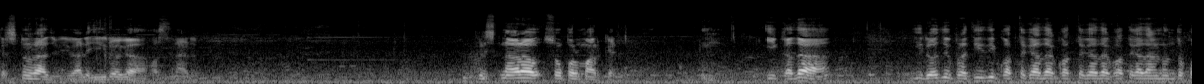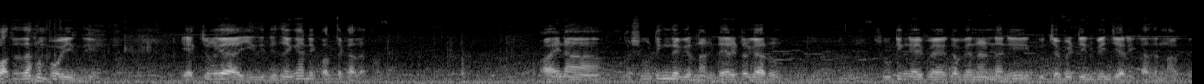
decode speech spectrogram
కృష్ణరాజు ఇవాళ హీరోగా వస్తున్నాడు. కృష్ణారావు సూపర్ మార్కెట్. ఈ కథ ఈరోజు ప్రతిదీ కొత్త కథ కొత్త కథ కొత్త కథ అనడంతో కొత్తదనం పోయింది. యాక్చువల్గా ఇది నిజంగానే కొత్త కథ. ఆయన ఒక షూటింగ్ దగ్గర నాకు డైరెక్టర్ గారు షూటింగ్ అయిపోయాక వినండి అని కూర్చోబెట్టి వినిపించారు ఈ కథ నాకు.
